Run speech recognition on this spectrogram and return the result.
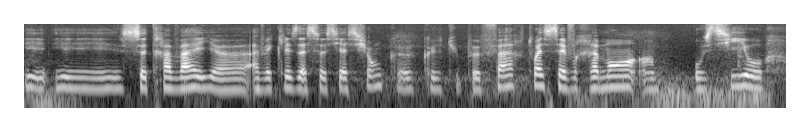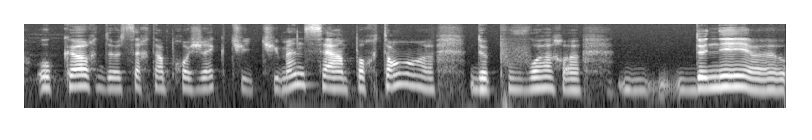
Et, et, ce travail euh, avec les associations que, que, tu peux faire, toi, c'est vraiment aussi au, au, cœur de certains projets que tu, mènes. C'est important euh, de pouvoir euh, donner, euh,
